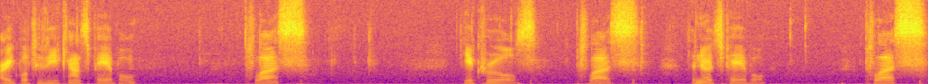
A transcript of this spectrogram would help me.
are equal to the accounts payable plus the accruals plus the notes payable plus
